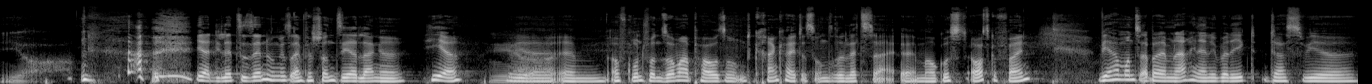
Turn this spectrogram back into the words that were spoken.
ja. ja, die letzte Sendung ist einfach schon sehr lange her. Ja. Wir, ähm, aufgrund von Sommerpause und Krankheit ist unsere letzte äh, im August ausgefallen. Wir haben uns aber im Nachhinein überlegt, dass wir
